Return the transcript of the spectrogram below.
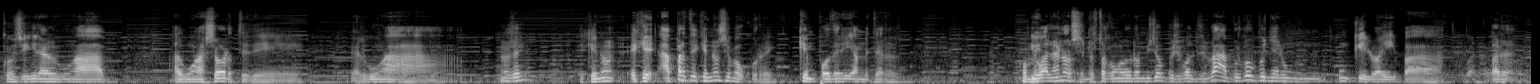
conseguir algunha algunha sorte de de algunha non sei, é que non é que aparte que non se me ocurre quen podería meter Home. Igual a non, se nos toca un euro millón, pois pues igual dices, va, ah, pois pues vou poñer un, un kilo aí pa, bueno, para... Bueno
